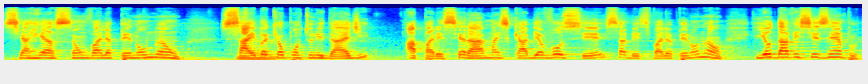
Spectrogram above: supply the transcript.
se a reação vale a pena ou não. Saiba que a oportunidade aparecerá, mas cabe a você saber se vale a pena ou não. E eu dava esse exemplo.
